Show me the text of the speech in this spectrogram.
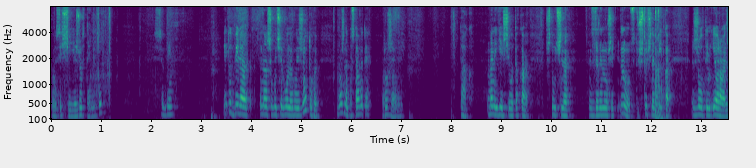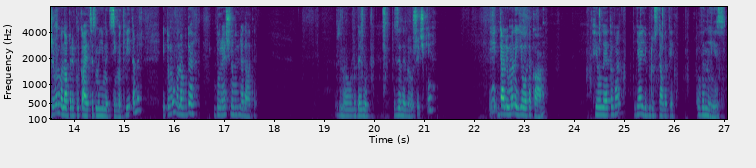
Ось ще є жовтенький. Сюди. І тут біля нашого червоного і жовтого можна поставити рожевий. Так, у мене є ще отака штучна зеленушечка, ну, штучна квітка з жовтим і оранжевим. Вона перекликається з моїми цими квітами, і тому вона буде доречно виглядати. Знову додаю зеленушечки. І далі у мене є отака фіолетова. Я її буду ставити вниз.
